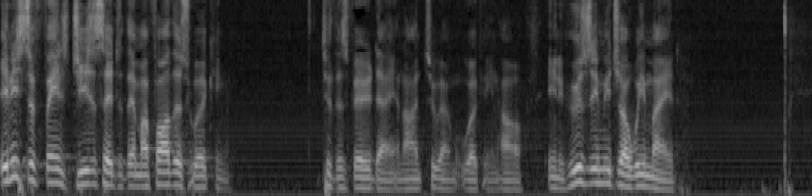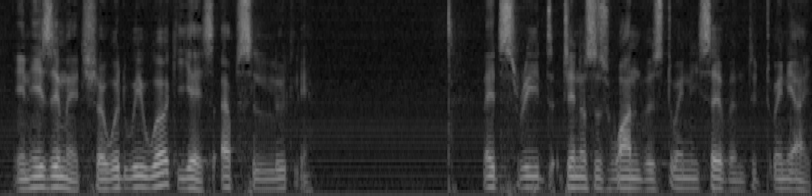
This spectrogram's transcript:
In his defense, Jesus said to them, My father is working to this very day, and I too am working now. In whose image are we made? In his image. So would we work? Yes, absolutely. Let's read Genesis 1, verse 27 to 28.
